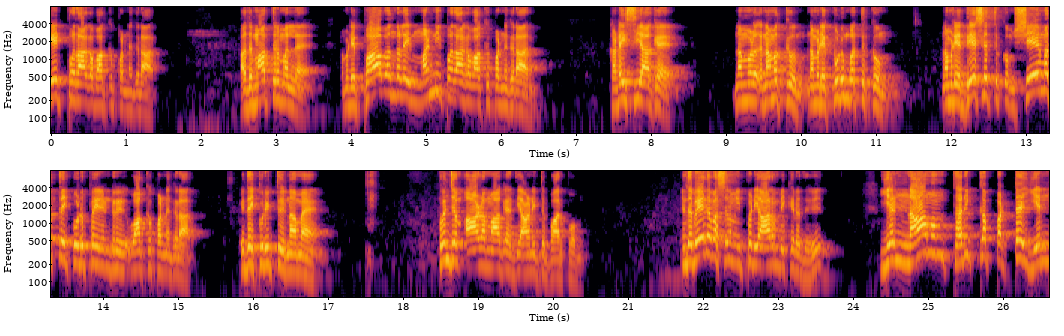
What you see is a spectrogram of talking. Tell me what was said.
கேட்பதாக வாக்கு பண்ணுகிறார். அது மாத்திரமல்ல நம்முடைய பாவங்களை மன்னிப்பதாக வாக்கு பண்ணுகிறார். கடைசியாக நம்ம நமக்கும் நம்முடைய குடும்பத்துக்கும் நம்முடைய தேசத்துக்கும் சேமத்தை கொடுப்பேன் என்று வாக்கு பண்ணுகிறார். இதை குறித்து நாம் கொஞ்சம் ஆழமாக தியானித்து பார்ப்போம். இந்த வேத வசனம் இப்படி ஆரம்பிக்கிறது. என் நாமம் தரிக்கப்பட்ட என்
